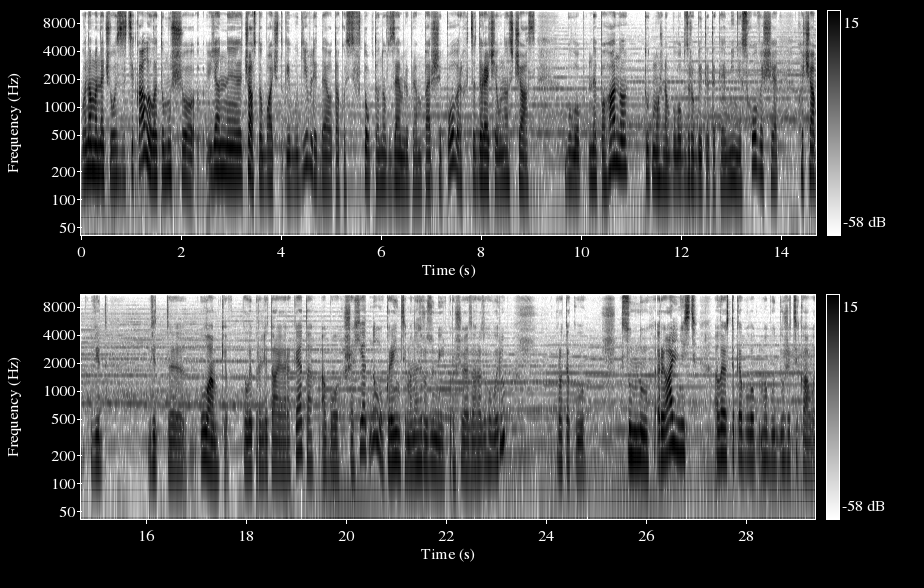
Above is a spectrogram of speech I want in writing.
Вона мене чогось зацікавила, тому що я не часто бачу такі будівлі, де отак ось втоптано в землю прям перший поверх. Це, до речі, у нас час було б непогано. Тут можна було б зробити таке міні-сховище, хоча б від, від е, уламків. Коли прилітає ракета або шахет, ну, українці мене зрозуміють, про що я зараз говорю, про таку сумну реальність. Але ось таке було, мабуть, дуже цікаво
